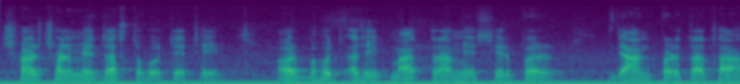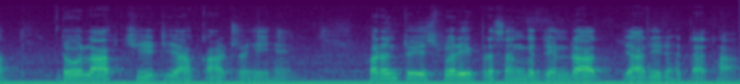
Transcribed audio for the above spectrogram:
क्षण क्षण में दस्त होते थे और बहुत अधिक मात्रा में सिर पर जान पड़ता था, दो लाख चीटियाँ काट रही हैं। परंतु ईश्वरी प्रसंग दिन रात जारी रहता था।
